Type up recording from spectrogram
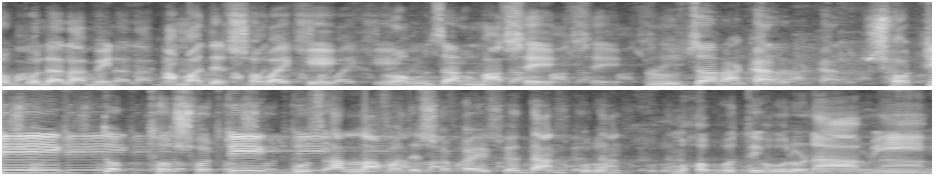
রব্বুল আলামিন আমাদের সবাইকে রমজান মাসে রোজা রাখার সঠিক তথ্য সঠিক বুঝ আল্লাহ আমাদের সবাইকে দান করুন। মহব্বতে বলুন আমিন।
